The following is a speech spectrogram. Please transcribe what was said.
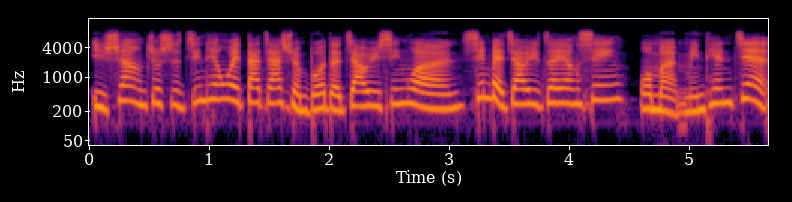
以上就是今天为大家选播的教育新闻。新北教育最用心，我们明天见。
